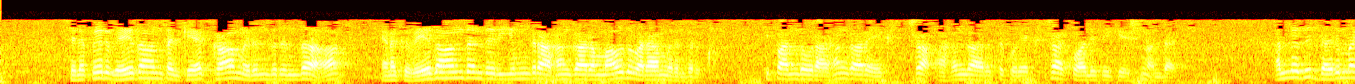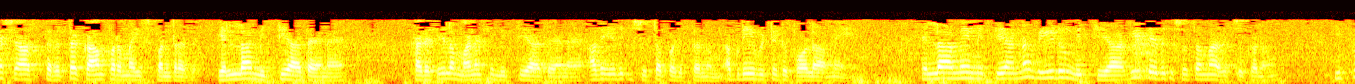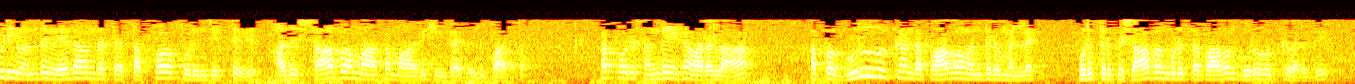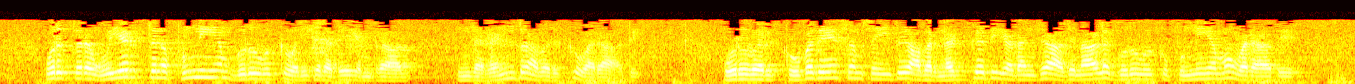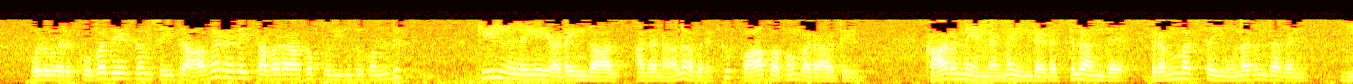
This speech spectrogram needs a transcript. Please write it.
சில பேர் வேதாந்தம் கேட்காம இருந்திருந்தா எனக்கு வேதாந்தம் தெரியுங்கிற அகங்காரமாவது வராம இருந்திருக்கும். இப்ப அந்த ஒரு அகங்காரம் எக்ஸ்ட்ரா அகங்காரத்துக்கு ஒரு எக்ஸ்ட்ரா குவாலிபிகேஷன் வந்தாச்சு. அல்லது தர்ம சாஸ்திரத்தை காம்ப்ரமைஸ் பண்றது. எல்லாம் மித்தியாதான கடைசியில மனசு மித்தியாதான அதை எதுக்கு சுத்தப்படுத்தணும்? அப்படியே விட்டுட்டு போலாமே. எல்லாமே மித்தியான்னா வீடும் மித்தியா? வீட்டை எதுக்கு சுத்தமா வச்சுக்கணும்? இப்படி வந்து வேதாந்தத்தை தப்பா புரிஞ்சிட்டு அது சாபமாக மாறுகின்றதுன்னு பார்த்தோம். அப்போ ஒரு சந்தேகம் வரலாம். அப்ப குருவுக்கு அந்த பாவம் வந்துருமல்ல. ஒருத்தருக்கு சாபம் கொடுத்த பாவம் குருவுக்கு வருது. ஒருத்தரை உயர்த்தின புண்ணியம் குருவுக்கு வருகிறது என்றால் இந்த ரெண்டும் அவருக்கு வராது. ஒருவருக்கு உபதேசம் செய்து அவர் நற்கதி அடைஞ்ச அதனால குருவுக்கு புண்ணியமும் வராது. ஒருவருக்கு உபதேசம் செய்து அவர் அதை தவறாக புரிந்து கொண்டு கீழ்நிலையை அடைந்தால் அதனால் அவருக்கு பாபமும் வராது. காரணம் என்னன்னா இந்த இடத்துல அந்த பிரம்மத்தை உணர்ந்தவன்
